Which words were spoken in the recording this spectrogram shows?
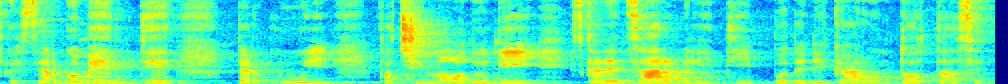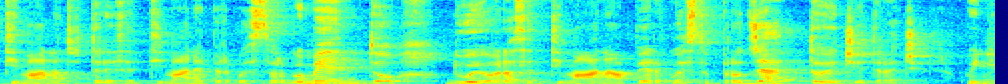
questi argomenti, per cui faccio in modo di scadenzarmeli, tipo dedicare un tot a settimana tutte le settimane per questo argomento, due ore a settimana per questo progetto, eccetera, eccetera. Quindi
